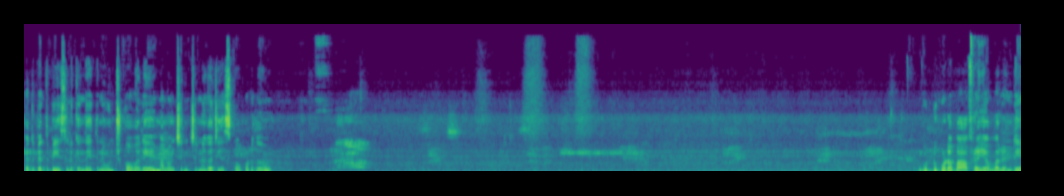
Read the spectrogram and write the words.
పెద్ద పెద్ద పీసుల కింద అయితేనే ఉంచుకోవాలి. మనం చిన్న చిన్నగా చేసుకోకూడదు. గుడ్డు కూడా బాగా ఫ్రై అవ్వాలండి.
